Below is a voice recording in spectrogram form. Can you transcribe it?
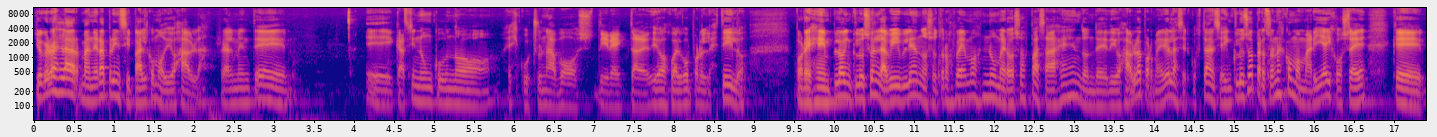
yo creo que es la manera principal como Dios habla. Realmente eh, casi nunca uno escucha una voz directa de Dios o algo por el estilo. Por ejemplo, incluso en la Biblia nosotros vemos numerosos pasajes en donde Dios habla por medio de las circunstancias. Incluso personas como María y José, que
